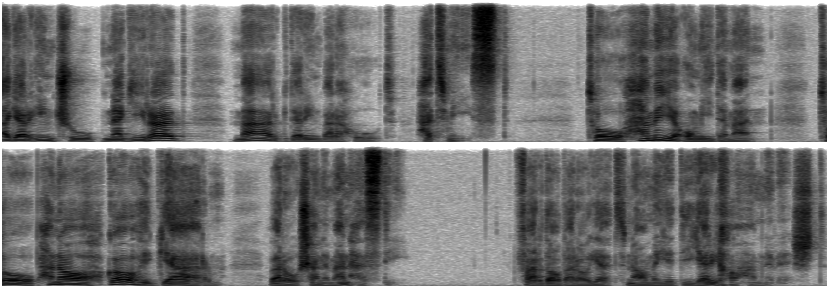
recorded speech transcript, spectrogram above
اگر این چوب نگیرد مرگ در این برهوت حتمی است. تو همه امید من تو پناهگاه گرم و روشن من هستی. فردا برایت نامه دیگری خواهم نوشت.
